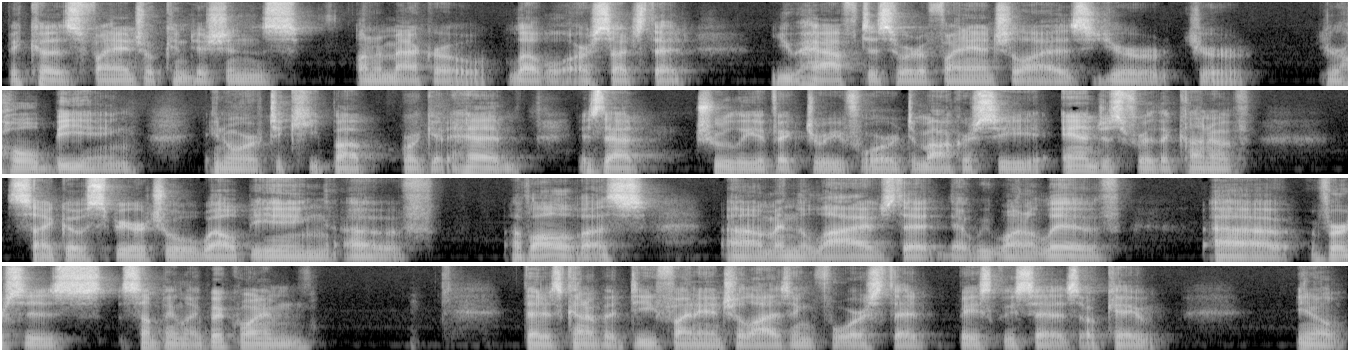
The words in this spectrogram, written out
Because financial conditions on a macro level are such that you have to sort of financialize your your your whole being in order to keep up or get ahead. Is that truly a victory for democracy and just for the kind of psycho spiritual well-being of of all of us um, and the lives that that we want to live uh, versus something like bitcoin that is kind of a definancializing force that basically says, okay, you know,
